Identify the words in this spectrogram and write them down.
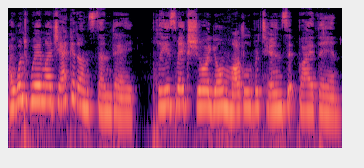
I want to wear my jacket on Sunday. Please make sure your model returns it by then.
